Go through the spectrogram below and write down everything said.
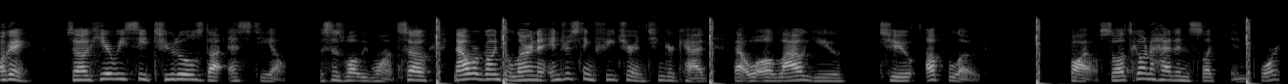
Okay, so here we see toodles.stl. This is what we want. So now we're going to learn an interesting feature in Tinkercad that will allow you to upload files. So let's go ahead and select import.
